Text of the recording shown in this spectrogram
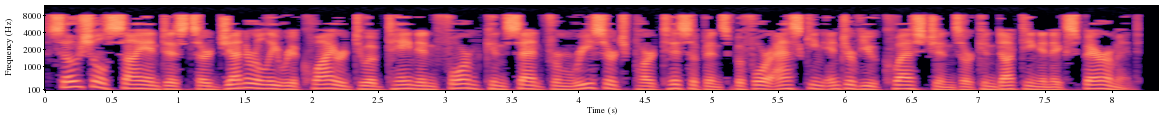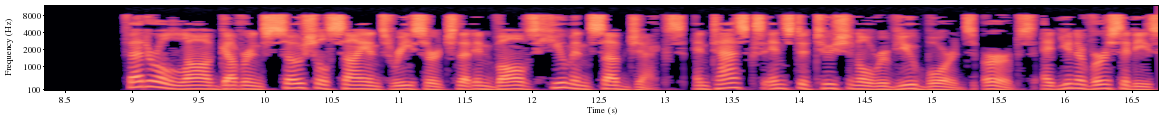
Social scientists are generally required to obtain informed consent from research participants before asking interview questions or conducting an experiment. Federal law governs social science research that involves human subjects, and tasks institutional review boards at universities,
